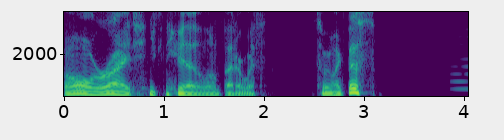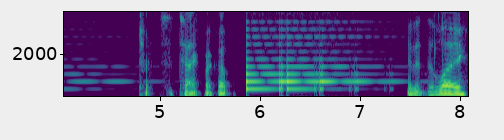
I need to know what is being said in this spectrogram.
All right, you can hear that a little better with something like this. Turn this attack back up. Hit a delay.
